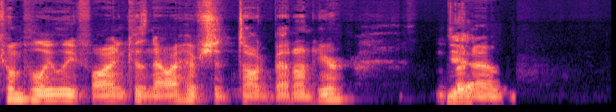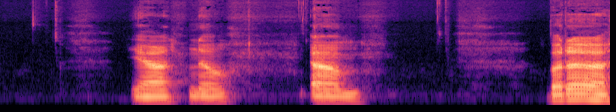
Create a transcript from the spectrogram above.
completely fine because now i have shit to talk about on here but Yeah. um yeah no um but uh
